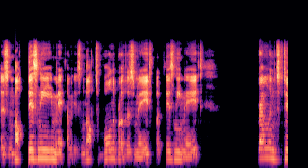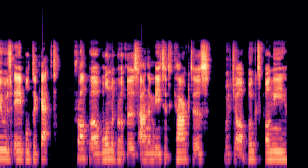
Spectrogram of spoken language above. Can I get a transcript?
is not Disney made, I mean, is not Warner Brothers made, but Disney made, Gremlins 2 is able to get proper Warner Brothers animated characters, which are Bugs Bunny,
